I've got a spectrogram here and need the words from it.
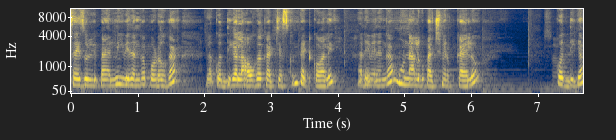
సైజు ఉల్లిపాయలని ఈ విధంగా పొడవుగా ఇలా కొద్దిగా లావుగా కట్ చేసుకుని పెట్టుకోవాలి. అదేవిధంగా మూడు నాలుగు పచ్చిమిరపకాయలు కొద్దిగా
